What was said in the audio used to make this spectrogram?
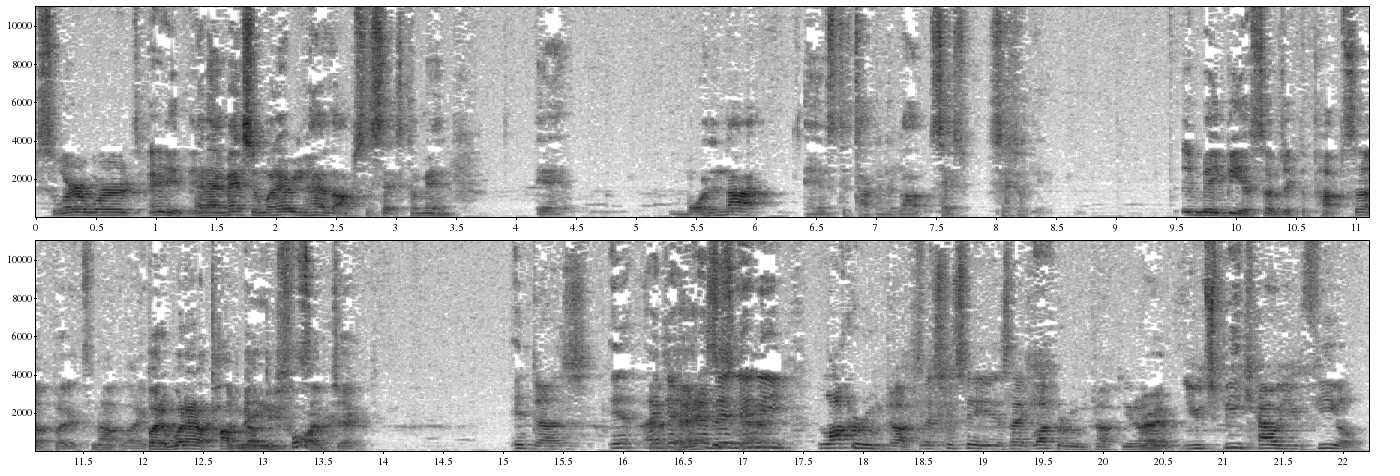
swear words, anything. and I mentioned whenever you have the opposite sex come in, it more than not ends to talking about sex sexually. It may be a subject that pops up, but it's not like But it wouldn't have popped up before. subject. It does. It like The heck as in guy. any locker room talk. Let's just say it's like locker room talk. You know, Right. you speak how you feel,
